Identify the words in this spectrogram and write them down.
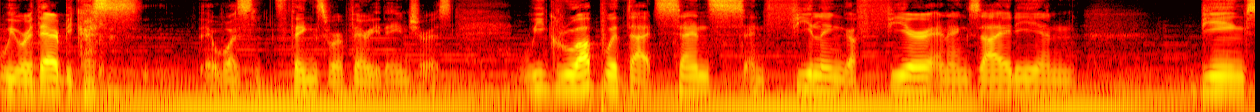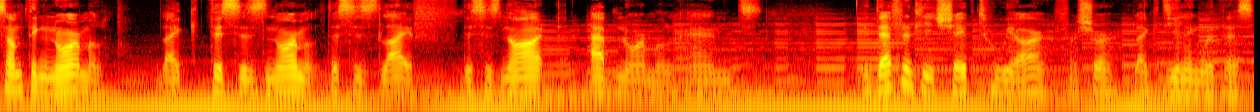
we were there because it was things were very dangerous. We grew up with that sense and feeling of fear and anxiety and being something normal. Like this is normal. This is life. This is not abnormal and it definitely shaped who we are for sure like dealing with this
